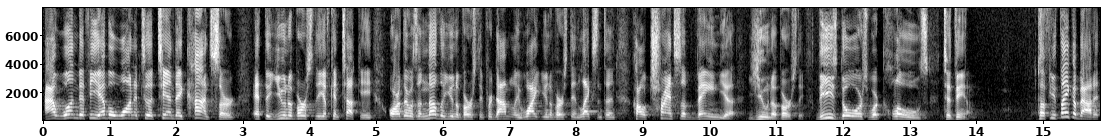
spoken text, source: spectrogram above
I wonder if he ever wanted to attend a concert at the University of Kentucky, or there was another university, predominantly white university in Lexington, called Transylvania University. These doors were closed to them. So if you think about it,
